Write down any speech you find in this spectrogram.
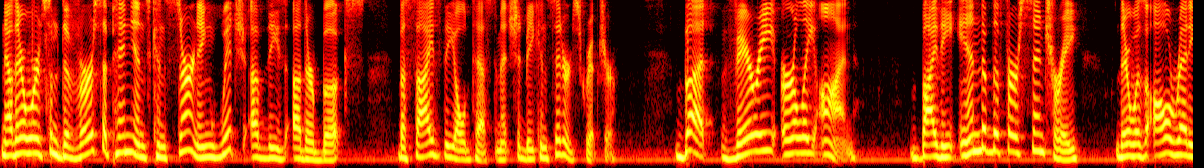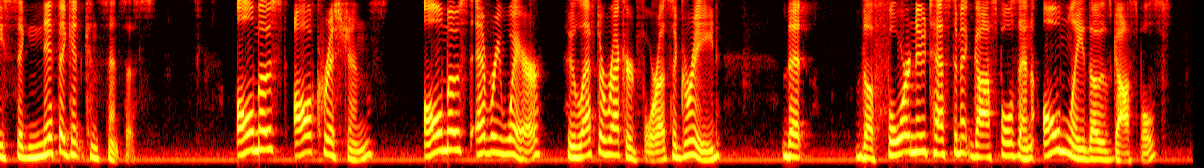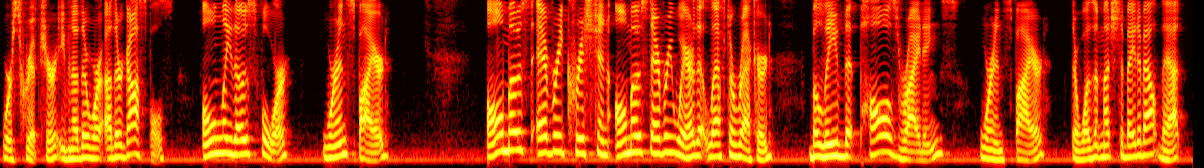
Now, there were some diverse opinions concerning which of these other books, besides the Old Testament, should be considered Scripture. But very early on, by the end of the first century, there was already significant consensus. Almost all Christians, almost everywhere who left a record for us, agreed that the four New Testament Gospels and only those Gospels were Scripture, even though there were other Gospels. Only those four were inspired. Almost every Christian, almost everywhere that left a record, believed that Paul's writings were inspired. There wasn't much debate about that.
